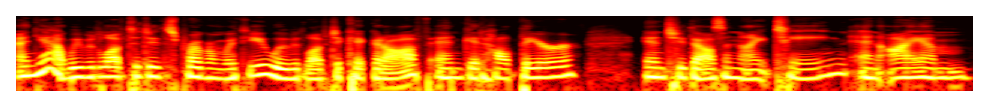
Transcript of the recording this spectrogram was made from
and yeah, we would love to do this program with you. We would love to kick it off and get healthier in 2019. And I am,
